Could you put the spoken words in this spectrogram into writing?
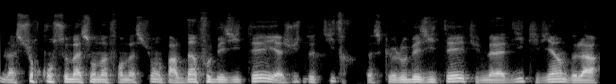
la, surconsommation d'informations. On parle d'infobésité et à juste titre, parce que l'obésité est une maladie qui vient de la,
